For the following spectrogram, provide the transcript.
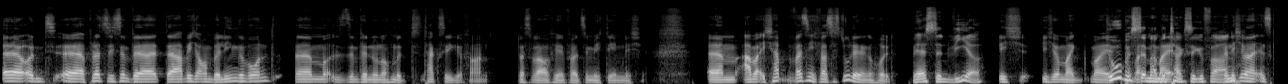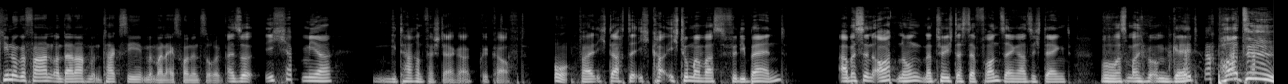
Äh, und äh, plötzlich sind wir, da habe ich auch in Berlin gewohnt, ähm, sind wir nur noch mit Taxi gefahren. Das war auf jeden Fall ziemlich dämlich. Ähm, aber ich habe, weiß nicht, was hast du denn geholt? Wer ist denn wir? Ich, ich und mein, mein Du bist mein, immer mein, mit Taxi gefahren. Bin ich immer ins Kino gefahren und danach mit dem Taxi mit meiner Ex-Freundin zurück. Also ich habe mir einen Gitarrenverstärker gekauft. Oh. Weil ich dachte, ich, ich tue mal was für die Band. Aber es ist in Ordnung, natürlich, dass der Frontsänger sich denkt, wo, was mache ich mit meinem Geld? Party!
